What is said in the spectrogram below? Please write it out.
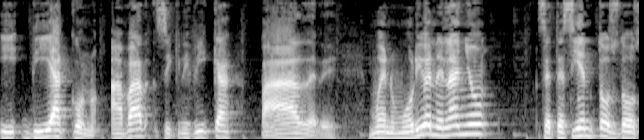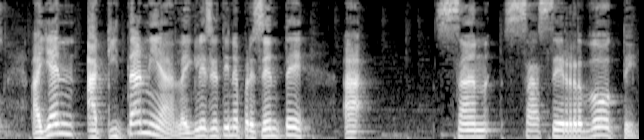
y diácono. Abad significa padre. Bueno, murió en el año 702. Allá en Aquitania, la iglesia tiene presente a San Sacerdote.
